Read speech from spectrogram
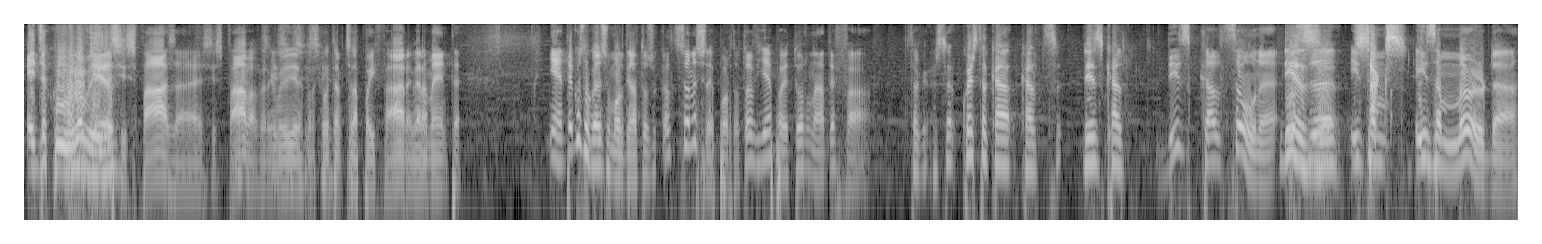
E già qui uno vede sì. si sfasa, eh, si sfava Eh, perché sì, vuol sì, dire sì, perché sì. ce la puoi fare veramente. Niente, questo qua insomma ha ordinato sul calzone, se l'è portato via, poi è tornato e fa sto- sto- questo cal, calzo, this cal, This calzone This, is, uh, is, a, sucks. is a murder.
